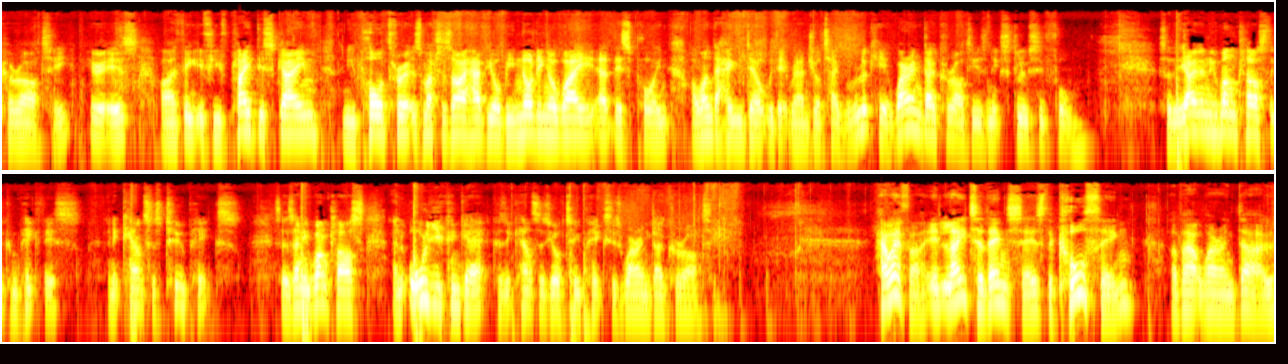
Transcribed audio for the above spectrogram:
Karate. Here it is. I think if you've played this game and you poured through it as much as I have, you'll be nodding away at this point. I wonder how you dealt with it around your table. But look here, Warang Do Karate is an exclusive form. So the only one class that can pick this, and it counts as two picks. So there's only one class, and all you can get, because it counts as your two picks, is Warang Do Karate. However, it later then says the cool thing about Warang Do,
